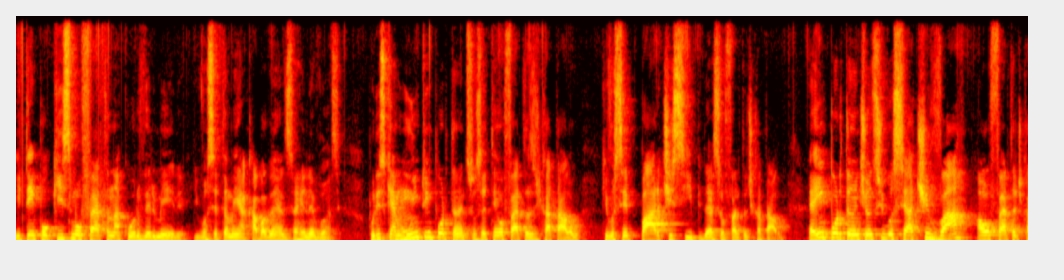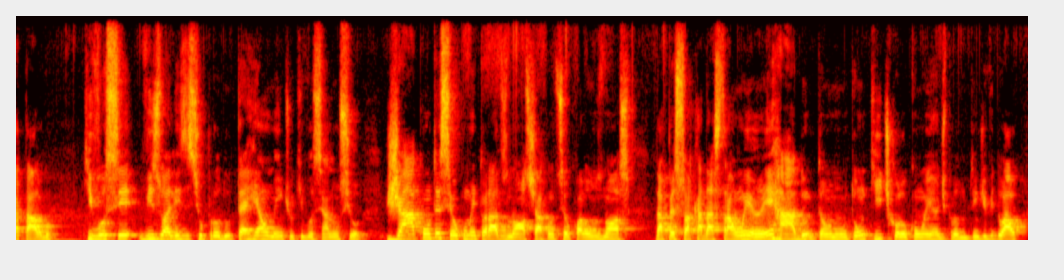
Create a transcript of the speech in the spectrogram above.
e tem pouquíssima oferta na cor vermelha. E você também acaba ganhando essa relevância. Por isso que é muito importante, se você tem ofertas de catálogo, que você participe dessa oferta de catálogo. É importante, antes de você ativar a oferta de catálogo, que você visualize se o produto é realmente o que você anunciou. Já aconteceu com mentorados nossos, já aconteceu com alunos nossos, da pessoa cadastrar um EAN errado, então montou um kit, colocou um EAN de produto individual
